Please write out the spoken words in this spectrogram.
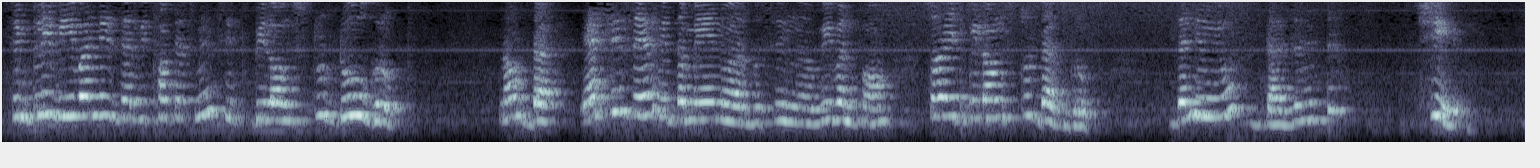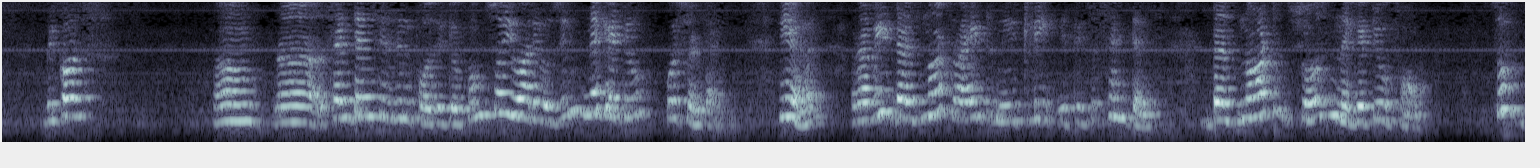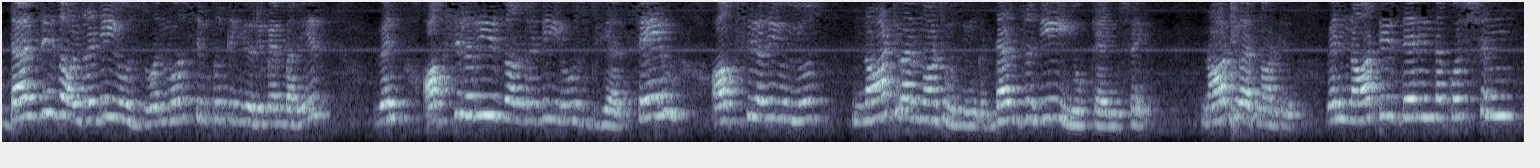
Simply V1 is there without S means it belongs to do group. Now the S is there with the main verb in uh, V1 form. So it belongs to does group. Then you use doesn't she because um, uh, sentence is in positive form. So you are using negative question tag. Here Ravi does not write neatly. It is a sentence. Does not shows negative form. So does is already used. One more simple thing you remember is when auxiliary is already used here. Same auxiliary you use. Not you are not using. Does he you can say. Not you are not using. When not is there in the question,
